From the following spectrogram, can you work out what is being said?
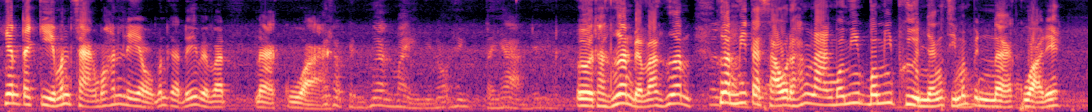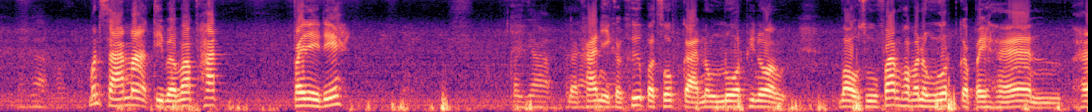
เฮียนตะกี้มันสร้างบ่ทันแล้วมันก็ได้แบบว่าน่ากลัวถ้าจะเป็นเพื่อนใหม่นี่เนาะให้แต่ย่านได้เลยเออถ้าเฮือนแบบว่าเฮือนเฮือนมีแต่เสาแต่ข้างล่างบ่มีบ่มีพื้นหยังสิมันเป็นน่ากลัวเด้ มันสามารถที่แบบว่าพัดไปได้เด้แต่ย่านนะคะนี่ก็คือประสบการณ์น้องโนดพี่น้องเว้าสู่ฟังเพราะว่าน้องโนดก็ไปหาอั่นหา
